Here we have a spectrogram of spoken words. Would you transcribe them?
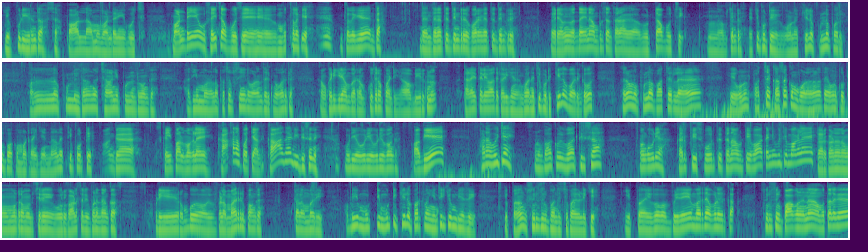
எப்படி இருந்தா? சா பால் இல்லாமல் மண்டை போச்சு. மண்டையே ஒரு சைஸாக போச்சு முத்தலகே முத்தலகே இந்தா. இந்த இந்த நேரத்தை தின்று குறை நேரத்தை தின்று. வேறு எவன் வந்தாங்கன்னா அப்படி தான் தர விட்டா போச்சு. அப்படி தின்று. நெத்தி போட்டு உனக்கு கீழே புல்லை பாரு. நல்ல புல் இதாங்க சாணி புல்லுன்றுவாங்க. அதிகமாக நல்லா பச்சை பசங்க வளர்ந்துருக்குங்க வருங்க நம்ம கடிக்கிறான் பாரு நம்ம குதிரை பாண்டியா அப்படி இருக்கணும். தலை தலைவாத கடிக்கிறாங்க பாரு நெத்தி போட்டு கீழே பாருங்க அவர் அதெல்லாம் ஒன்று ஃபுல்லாக பார்த்துடல இது ஒன்றும் பச்சை கசக்கம் போல. அதனால தான் எவனும் தொட்டு பார்க்க மாட்றாங்க என்ன நெத்தி போட்டு. வாங்க ஸ்கைபால் மகளே காதை பார்த்தியா? அந்த காதாடி டிசனு. ஓடியா ஓடியா ஓடியா வாங்க. பாபியே வாடா போயிட்டே உன்னை பார்க்க வா திருசா. வாங்க ஓடியா. கருத்தீஸ் பொறுத்து தெனா விட்டு வா கண்ணி விட்டு மகளே. யாருக்கான நம்ம மூன்றாம் அமைச்சர் ஒரு காலத்தில் இப்போ தாங்க அப்படியே ரொம்ப இவ்வளோ மாதிரி இருப்பாங்க. தலை மாதிரி அப்படியே முட்டி முட்டி கீழே பரட்டுவாங்க எந்திரிக்க முடியாது. இப்போ தாங்க சுறுசுறுப்பு வந்துச்சு பயவலிக்கு இப்போ இவ இதே மாதிரி தான் இவ்வளோ இருக்கா. சுறுசுறுப்பு பார்க்கணுன்னா முத்தலக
